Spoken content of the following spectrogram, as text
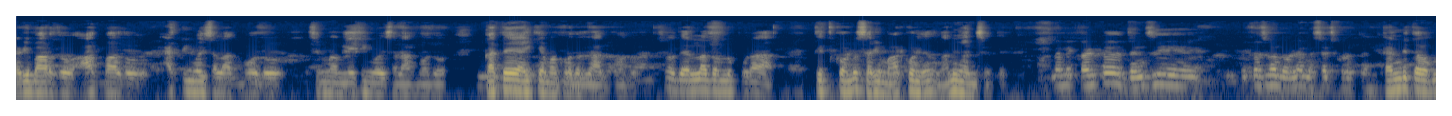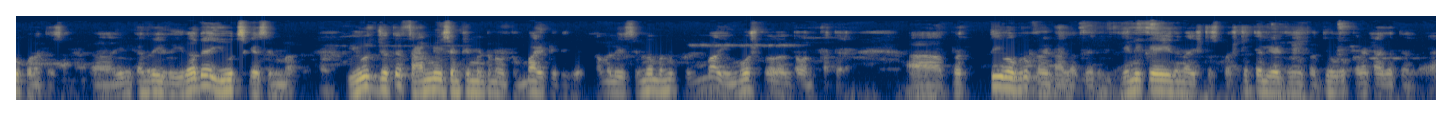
ನಡಿಬಾರ್ದು ಆಗ್ಬಾರ್ದು. ಆಕ್ಟಿಂಗ್ ವೈಸ್ ಅಲ್ಲಿ ಆಗ್ಬೋದು ಸಿನಿಮಾ ಮೇಕಿಂಗ್ ವೈಸ್ ಅಲ್ಲಿ ಆಗ್ಬೋದು ಕತೆ ಆಯ್ಕೆ ಮಾಡ್ಕೊಳ್ಳೋದ್ರಲ್ಲಿ ಆಗ್ಬೋದು. ಸೊ ಅದೆಲ್ಲದರಲ್ಲೂ ಕೂಡ ತಿದ್ಕೊಂಡು ಸರಿ ಮಾಡ್ಕೊಂಡಿದೆ ಅಂತ ನನಗೆ ಅನ್ಸುತ್ತೆ ನಮಗೆ ಕಲ್ಟ್ ಜನ್ಸಿ ಪೀಪಲ್ಸ್ ಒಂದು ಒಳ್ಳೆ ಮೆಸೇಜ್ ಕೊಡುತ್ತೆ ಖಂಡಿತವಾಗ್ಲೂ ಕೊಡುತ್ತೆ ಸರ್. ಏನಕ್ಕಂದ್ರೆ ಇದು ಇರೋದೇ ಯೂತ್ಸ್ಗೆ ಸಿನಿಮಾ ಯೂತ್ ಜೊತೆ ಫ್ಯಾಮಿಲಿ ಸೆಂಟಿಮೆಂಟ್ ನಾವು ತುಂಬಾ ಇಟ್ಟಿದ್ದೀವಿ ಆಮೇಲೆ ಈ ಸಿನಿಮಾ ಬಂದು ತುಂಬಾ ಇಮೋಷನಲ್ ಅಂತ ಒಂದು ಕತೆ. ಆ, ಪ್ರತಿಯೊಬ್ರು ಕನೆಕ್ಟ್ ಆಗುತ್ತೆ. ಏನಕ್ಕೆ ಇದನ್ನ ಇಷ್ಟು ಸ್ಪಷ್ಟತೆಯಲ್ಲಿ ಹೇಳ್ತೀನಿ ಪ್ರತಿಯೊಬ್ರು ಕನೆಕ್ಟ್ ಆಗುತ್ತೆ ಅಂದ್ರೆ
